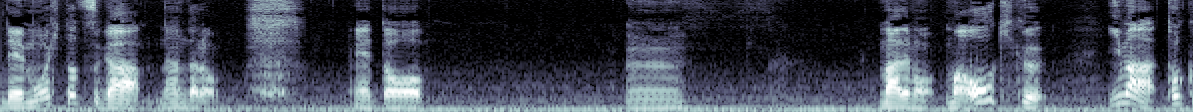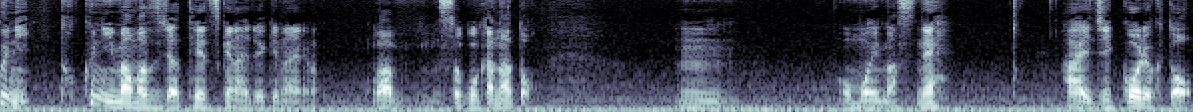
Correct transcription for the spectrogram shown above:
で、もう一つが、なんだろう。えっ、と、うーん。まあでも、まあ大きく、今、特に、特に今まずじゃあ手つけないといけないのは、そこかなと、うん、思いますね。はい、実行力と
